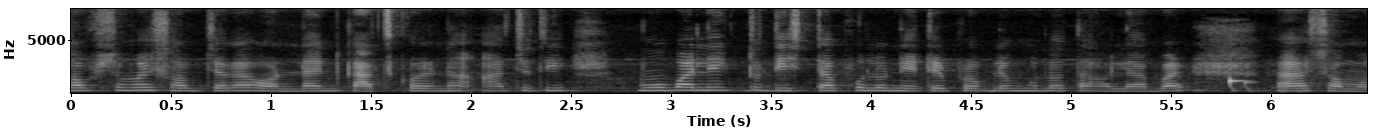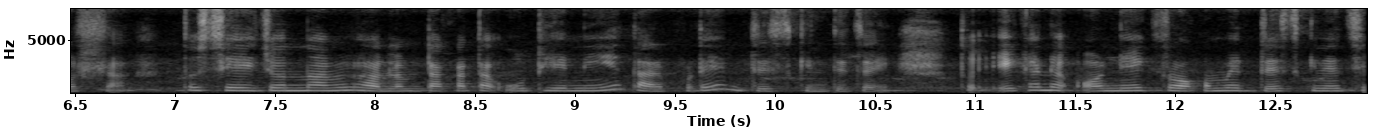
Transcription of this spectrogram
সব সময় সব জায়গায় অনলাইন কাজ করে না। আর যদি মোবাইলে একটু ডিস্টার্ব হলো নেটের প্রবলেম হলো, তাহলে আবার সমস্যা। তো সেই জন্য আমি ভাবলাম টাকাটা উঠিয়ে নিয়ে তারপরে ড্রেস কিনতে চাই তো এখানে অনেক রকমের ড্রেস কিনেছি।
